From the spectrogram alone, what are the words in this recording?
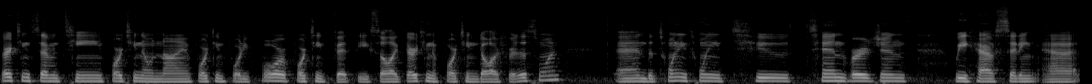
1317, 1409, 1444, 1450. So like 13 to 14 dollars for this one And the 2022 10 versions we have sitting at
